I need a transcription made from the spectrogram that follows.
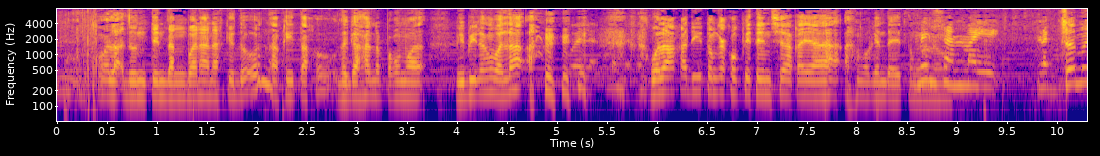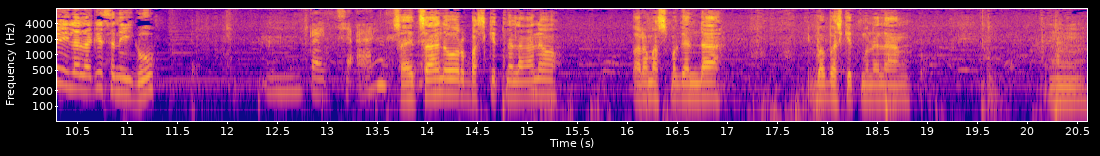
Mm. Wala doon tindang banana ko doon. Nakita ko. Naghahanap ako mga bibilang wala. Wala wala ka ditong kakompetensya kaya maganda itong ano. Minsan may nag Saan mo ilalagay? Sa nigo? mm, kahit saan. Side saan or basket na lang ano? Para mas maganda. Ibabasket mo na lang. Mm.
